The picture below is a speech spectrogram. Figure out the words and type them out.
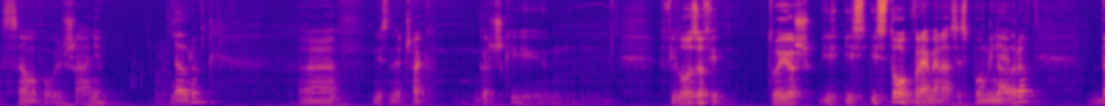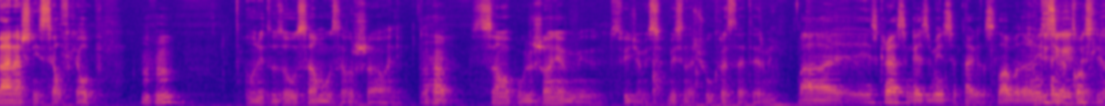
samo poboljšanje. Dobro? E, mislim da je čak grčki filozofi, to je još iz, iz tog vremena se spominje Dobro. današnji self-help, Mhm. oni to zovu samo usavršavanje. Aha. Samo poboljšanje, mi, sviđa mi se, mislim da ću ukrasti taj termin. Pa, iskreno ja sam ga izmislio tako da slobodno. Nisam si ga ko- izmislio?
